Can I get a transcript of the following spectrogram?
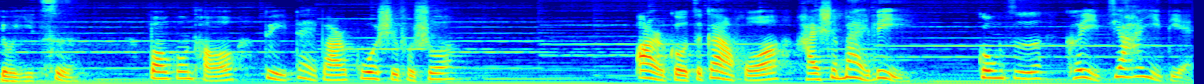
有一次，包工头对带班郭师傅说：“二狗子干活还是卖力，工资可以加一点。”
